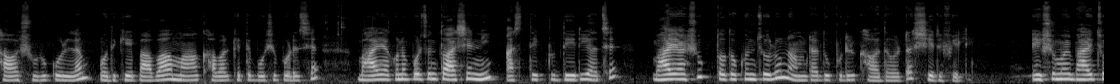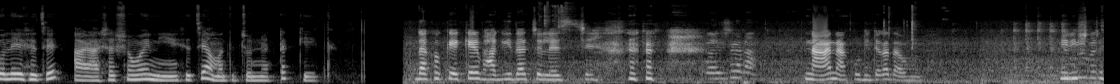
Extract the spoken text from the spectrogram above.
খাওয়া শুরু করলাম। ওদিকে বাবা মা খাবার খেতে বসে পড়েছে। ভাই এখনও পর্যন্ত আসেনি আসতে একটু দেরি আছে। ভাই আসুক ততক্ষণ চলুন আমরা দুপুরের খাওয়া দাওয়াটা সেরে ফেলি। এই সময় ভাই চলে এসেছে আর আসার সময় নিয়ে এসেছে আমাদের জন্য একটা কেক। দেখো কেকের ভাগিদার চলে এসছে। না না কুড়ি টাকা দাও। তিরিশ টাকা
